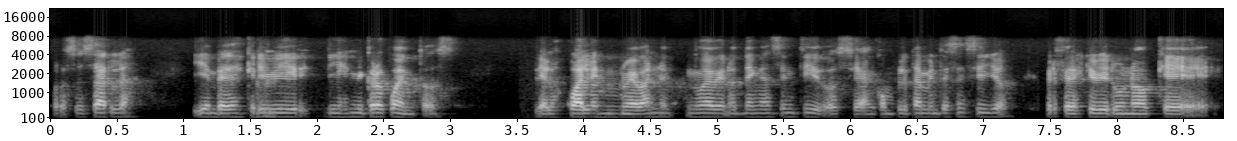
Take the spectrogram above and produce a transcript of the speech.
procesarlas y en vez de escribir 10 microcuentos, de los cuales 9, no tengan sentido, sean completamente sencillos, prefiero escribir uno que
